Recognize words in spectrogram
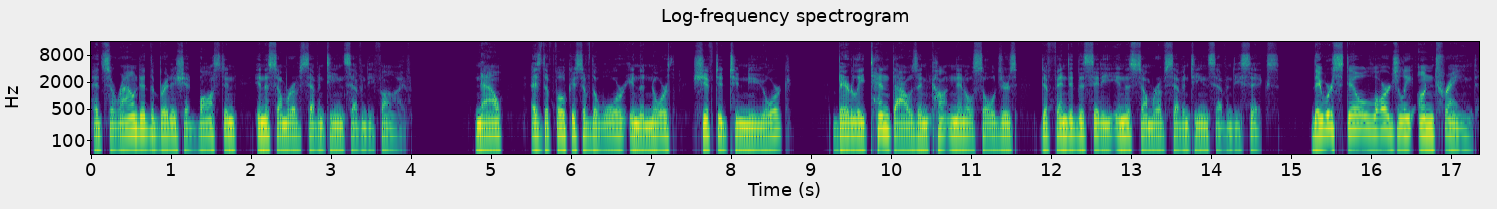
had surrounded the British at Boston in the summer of 1775. Now, as the focus of the war in the North shifted to New York, barely 10,000 Continental soldiers defended the city in the summer of 1776. They were still largely untrained,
